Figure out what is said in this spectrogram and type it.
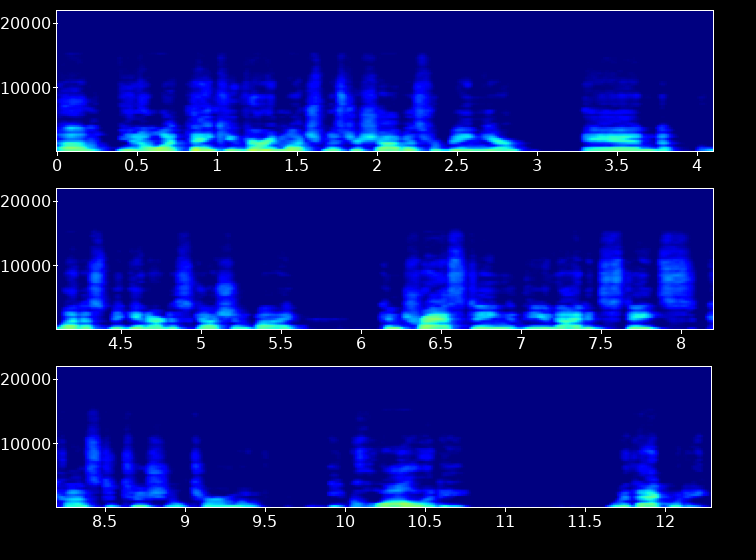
Um, you know what? Thank you very much, Mr. Chavez, for being here. And let us begin our discussion by contrasting the United States constitutional term of equality with equity.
